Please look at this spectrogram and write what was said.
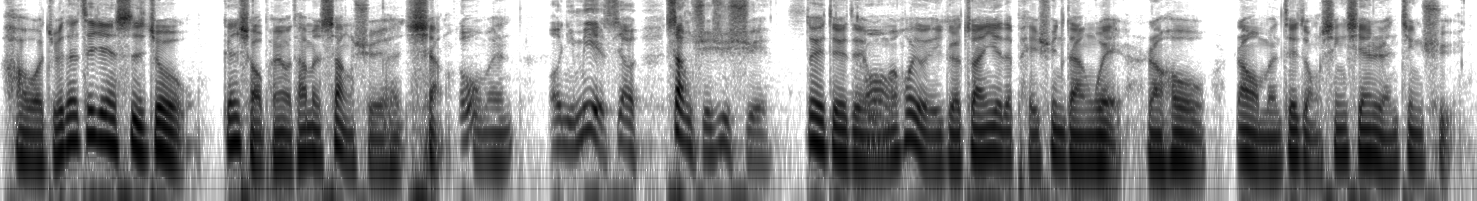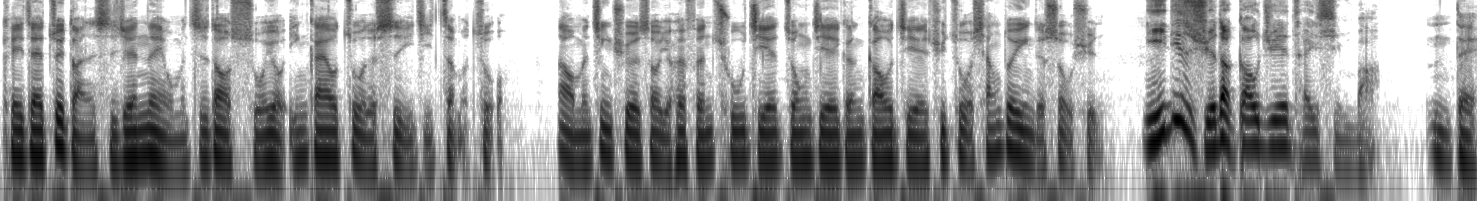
好，我觉得这件事就。跟小朋友他们上学很像，哦、我们哦，你们也是要上学去学？对对对，哦、我们会有一个专业的培训单位，然后让我们这种新鲜人进去，可以在最短的时间内，我们知道所有应该要做的事以及怎么做。那我们进去的时候也会分初阶、中阶跟高阶去做相对应的受训。你一定是学到高阶才行吧？嗯，对，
